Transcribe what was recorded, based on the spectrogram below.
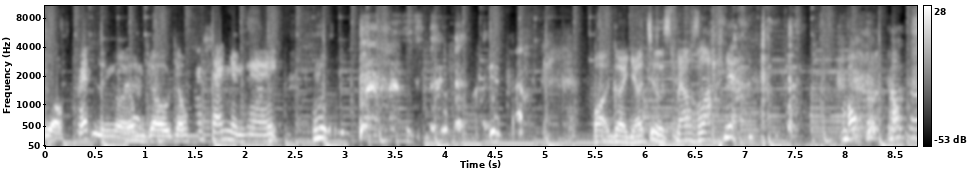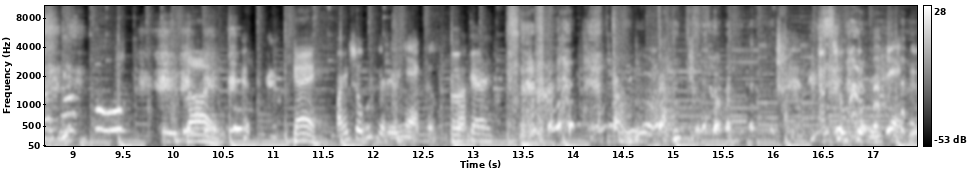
of phép lên người ông Joe trong phát sáng nhân hai Mọi người nhớ trừ spell slot nhé. Rồi. Ok. bắn súng thì điệu nhạc được ok bắn súng thì điệu nhạc được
